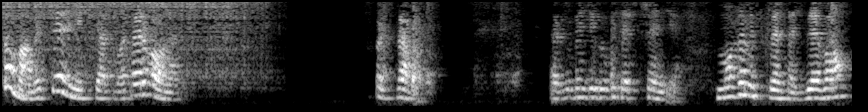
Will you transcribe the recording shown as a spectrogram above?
to mamy tylnie światła czerwone. Super sprawa. Także będzie go widać wszędzie. Możemy skręcać w lewo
